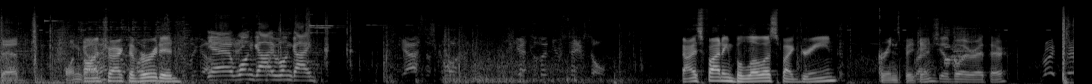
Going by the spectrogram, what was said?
Dead. One guy. Contract averted. Yeah, one guy, one guy. Gas is closing. Get to the new safe zone. Guys fighting below us by green. Green speaking. Right, shield boy right there. Right there.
